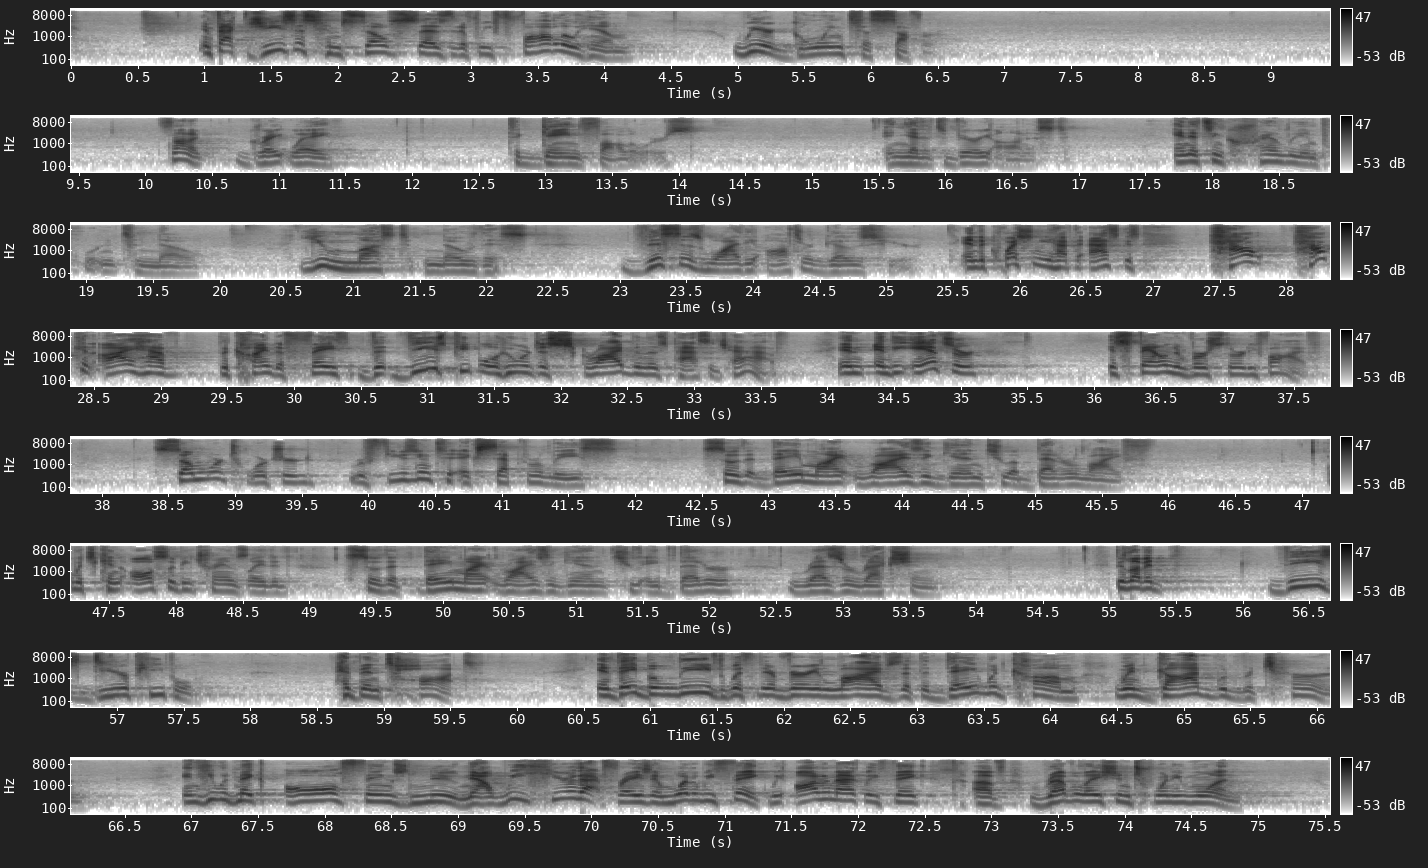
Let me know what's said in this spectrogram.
In fact, Jesus himself says that if we follow him, we are going to suffer. It's not a great way to gain followers, and yet it's very honest. And it's incredibly important to know. You must know this. This is why the author goes here. And the question you have to ask is how, how can I have the kind of faith that these people who were described in this passage have? And, and the answer is found in verse 35. Some were tortured, refusing to accept release so that they might rise again to a better life which can also be translated so that they might rise again to a better resurrection. Beloved, these dear people had been taught and they believed with their very lives that the day would come when God would return and he would make all things new. Now, we hear that phrase, and what do we think? We automatically think of Revelation 21,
